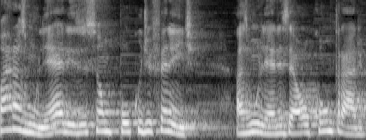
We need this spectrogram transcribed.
Para as mulheres isso é um pouco diferente. As mulheres é ao contrário.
